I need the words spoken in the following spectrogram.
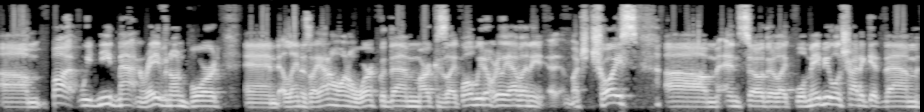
Um, but we need Matt and Raven on board. And Elena's like, I don't want to work with them. Mark is like, well, we don't really have any uh, much choice. Um, and so they're like, well, maybe we'll try to get them.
